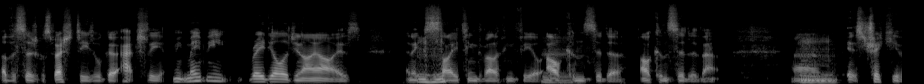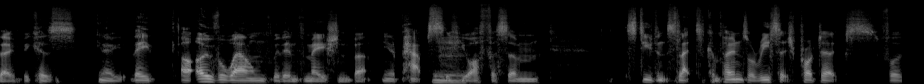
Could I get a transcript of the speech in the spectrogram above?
other surgical specialties will go, actually, I mean, maybe radiology and IR is an mm-hmm. exciting developing field. Mm. I'll consider, I'll consider that. Um, mm. It's tricky though, because, you know, they are overwhelmed with information, but, you know, perhaps mm. if you offer some student selected components or research projects for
